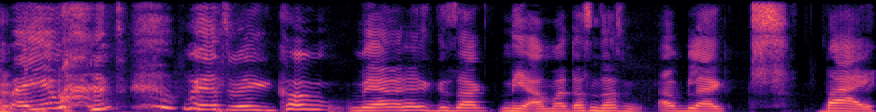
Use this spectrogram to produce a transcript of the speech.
Weil jemand früher zu mir gekommen wäre, hätte gesagt, nee, aber das und das, I'm like, pff, bye.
